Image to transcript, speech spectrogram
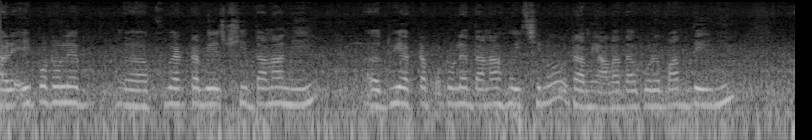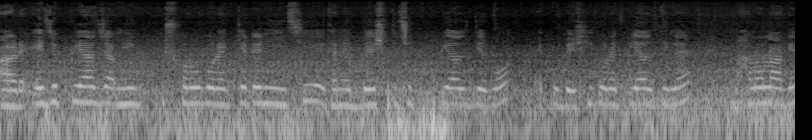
আর এই পটলে খুব একটা বেশি দানা নেই। দুই একটা পটলের দানা হয়েছিল, ওটা আমি আলাদা করে বাদ দেইনি। আর এই যে পেঁয়াজ আমি সরু করে কেটে নিয়েছি, এখানে বেশ কিছু পেঁয়াজ দেব। একটু বেশি করে পেঁয়াজ দিলে ভালো লাগে।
